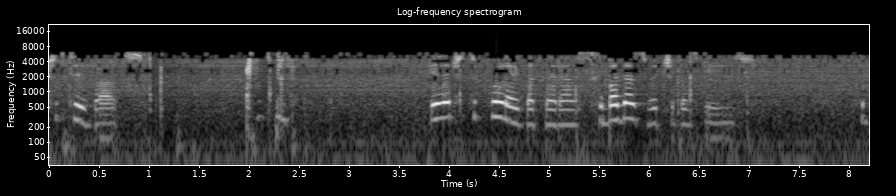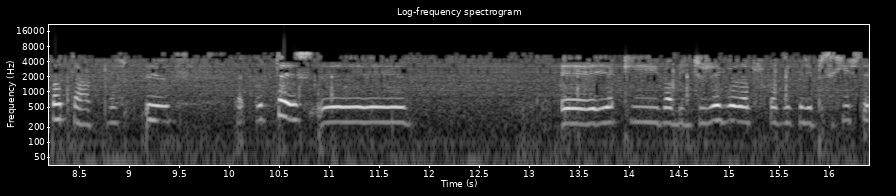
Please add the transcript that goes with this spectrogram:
wczytywać. Nie wiem, czy to polega teraz. Chyba nazwę trzeba zmienić. Chyba tak, bo, y, tak, bo to jest y, y, jaki ma być żywy, na przykład jak będzie psychiczny,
